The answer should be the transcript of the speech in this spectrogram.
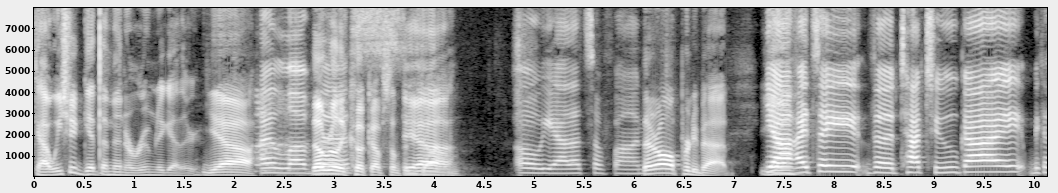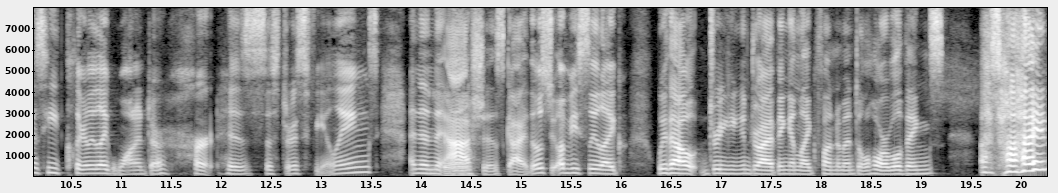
God, we should get them in a room together. Yeah, I love they'll really cook up something Yeah. dumb. Oh, yeah. That's so fun. They're all pretty bad. Yeah, I'd say the tattoo guy because he clearly like wanted to hurt his sister's feelings, and then the Yeah. ashes guy. Those two, obviously, like without drinking and driving and like fundamental horrible things aside,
